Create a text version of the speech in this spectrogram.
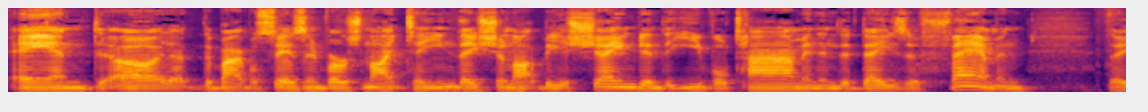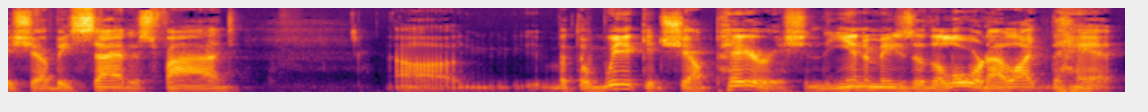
And uh, the Bible says in verse 19, They shall not be ashamed in the evil time and in the days of famine. They shall be satisfied. Uh, but the wicked shall perish, and the enemies of the Lord. I like that.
